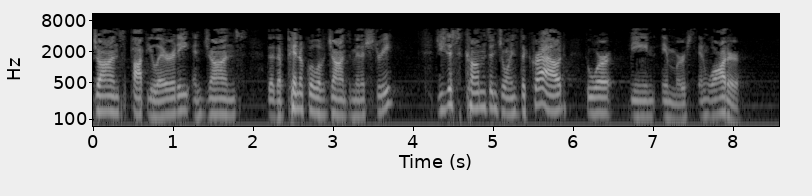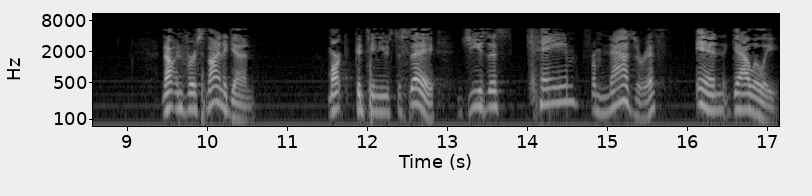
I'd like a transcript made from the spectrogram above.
John's popularity and John's the, the pinnacle of John's ministry, Jesus comes and joins the crowd who are being immersed in water. Now, in verse 9 again, Mark continues to say, Jesus came from Nazareth in Galilee.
